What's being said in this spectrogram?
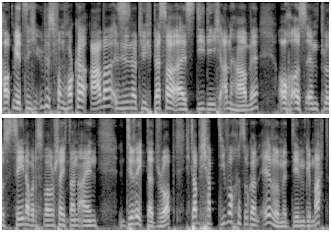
haut mir jetzt nicht übelst vom Hocker, aber sie sind natürlich besser als die, die ich anhabe. Auch aus M plus 10, aber das war wahrscheinlich dann ein direkter Drop. Ich glaube, ich habe die Woche sogar ein Elver mit dem gemacht.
